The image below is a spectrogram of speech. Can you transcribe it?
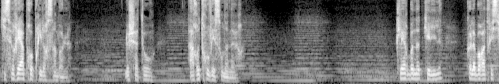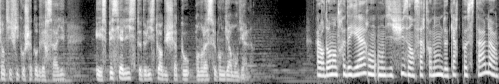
qui se réapproprient leur symbole. Le château a retrouvé son honneur. Claire Bonnotte-Kellil, collaboratrice scientifique au château de Versailles et spécialiste de l'histoire du château pendant la Seconde Guerre mondiale. Alors dans l'entre-deux-guerres, on, diffuse un certain nombre de cartes postales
